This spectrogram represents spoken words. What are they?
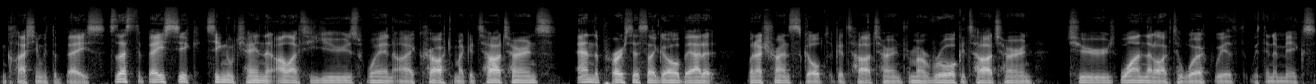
and clashing with the bass. So that's the basic signal chain that I like to use when I craft my guitar tones and the process I go about it when I try and sculpt a guitar tone from a raw guitar tone to one that I like to work with within a mix.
